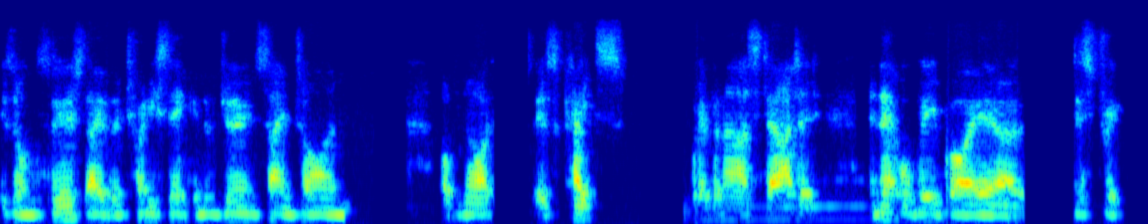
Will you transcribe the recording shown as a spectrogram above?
is on Thursday, the 22nd of June, same time of night as Kate's webinar started, and that will be by our district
